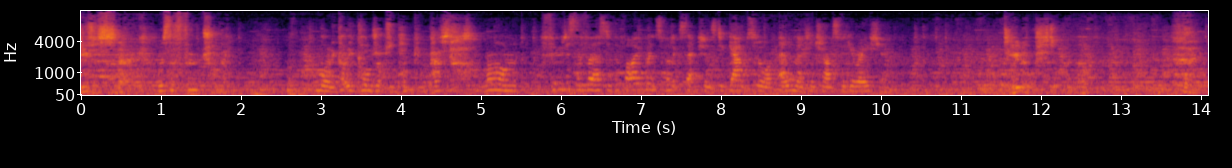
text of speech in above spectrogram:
Use a snack. Where's the food trolley? Hermione, can't you conjure up some pumpkin pasties? Ron, food is the first of the five principal exceptions to Gamp's law of elemental transfiguration. Do you know what she's talking about?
